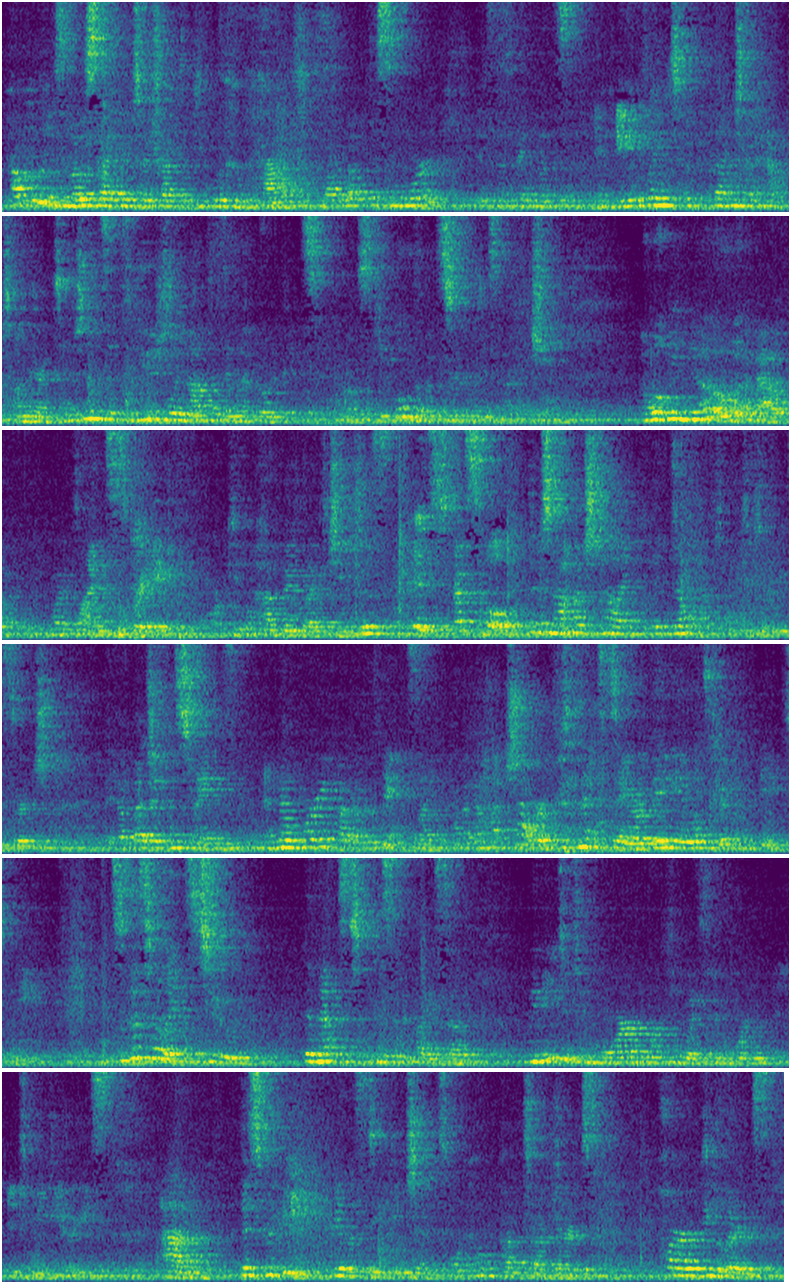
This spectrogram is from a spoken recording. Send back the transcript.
probably is most likely to attract the people who have thought about this more. It's the thing that's enabling them to act on their intentions. It's usually not the thing that motivates most people, though it certainly is beneficial. And what we know about when appliances break or people have big life changes, it's stressful. There's not much time. They don't have time to do research. They have budget constraints, and they're worried about other things like having a hot shower the next day or being able to get from A to B. So this relates to the next piece of advice of need to do more working with important intermediaries. Um, this could be real estate agents or home contractors, car dealers.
